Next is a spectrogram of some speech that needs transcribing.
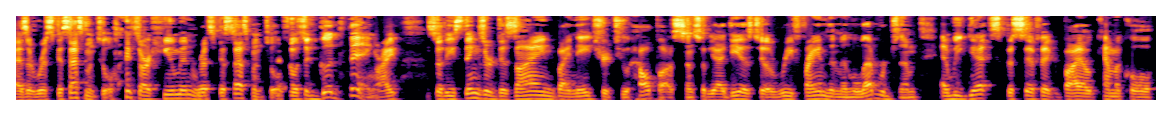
as a risk assessment tool. It's our human risk assessment tool. So it's a good thing right? So these things are designed by nature to help us. And so the idea is to reframe them and leverage them. And we get specific biochemical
